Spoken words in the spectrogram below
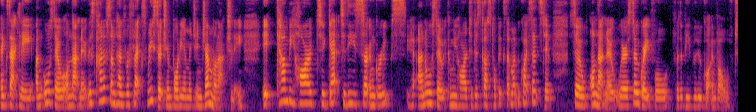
exactly. And also on that note this kind of sometimes reflects research in body image in general actually. It can be hard to get to these certain groups and also it can be hard to discuss topics that might be quite sensitive. So on that note we're so grateful for the people who got involved.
